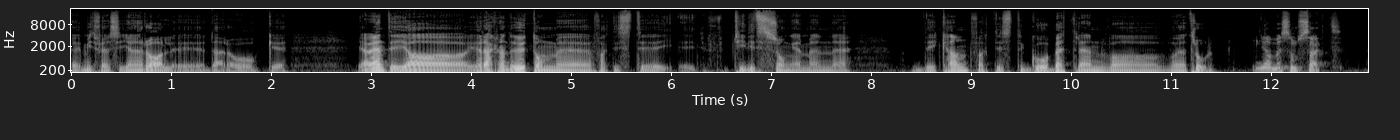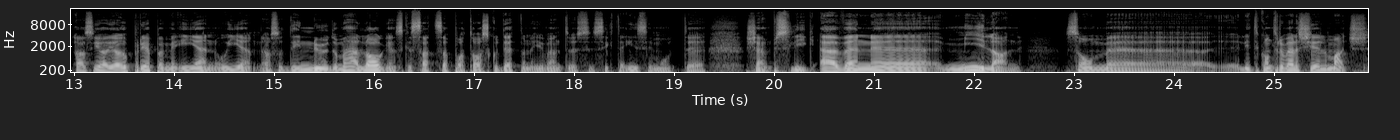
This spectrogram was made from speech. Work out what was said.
eh, mittfältsgeneral eh, där och eh, Jag vet inte, jag, jag räknade ut dem eh, faktiskt eh, tidigt i säsongen men eh, det kan faktiskt gå bättre än vad, vad jag tror Ja men som sagt, alltså jag, jag upprepar mig igen och igen. Alltså det är nu de här lagen ska satsa på att ta scudetton när Juventus siktar in sig mot Champions League. Även Milan, som eh, lite kontroversiell match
